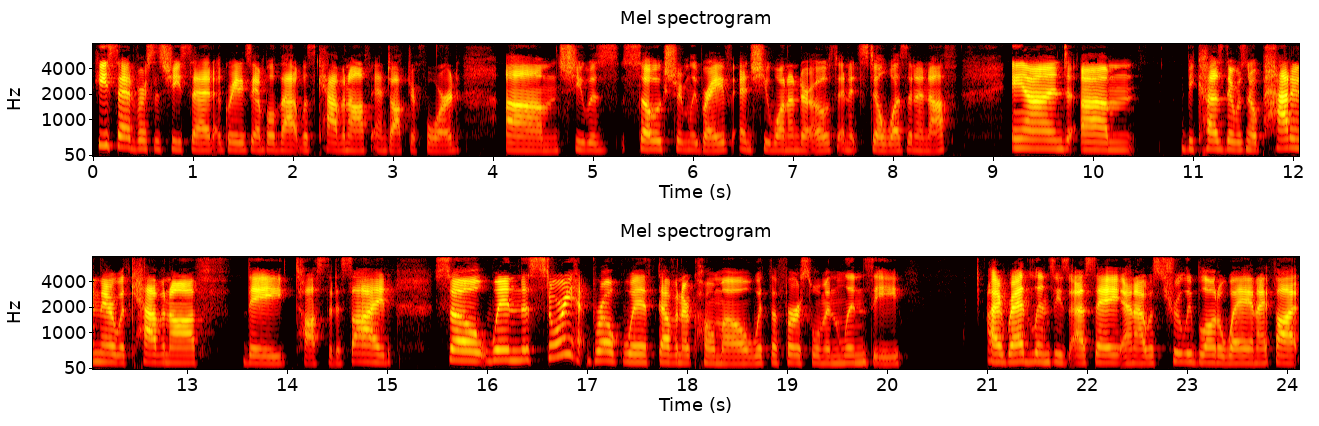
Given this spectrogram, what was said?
he said versus she said a great example of that was kavanaugh and dr ford um, she was so extremely brave and she won under oath and it still wasn't enough and um, because there was no pattern there with kavanaugh they tossed it aside so when the story broke with governor cuomo with the first woman lindsay I read Lindsay's essay and I was truly blown away. And I thought,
